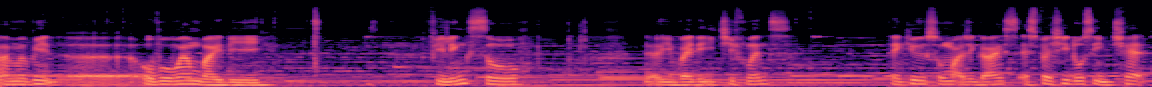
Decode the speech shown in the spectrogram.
I'm a bit uh, overwhelmed by the feelings, so uh, by the achievements. Thank you so much, guys. Especially those in chat.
